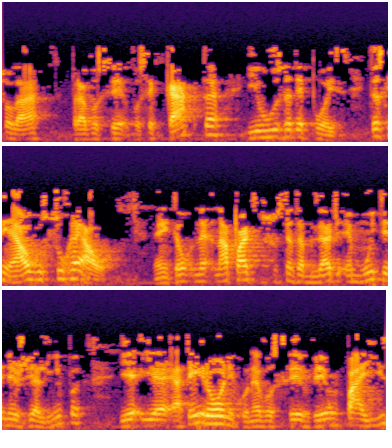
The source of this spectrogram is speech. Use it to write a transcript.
solar para você, você capta e usa depois. Então, assim, é algo surreal. Né? Então, né, na parte de sustentabilidade, é muita energia limpa e, e é até irônico, né? Você vê um país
